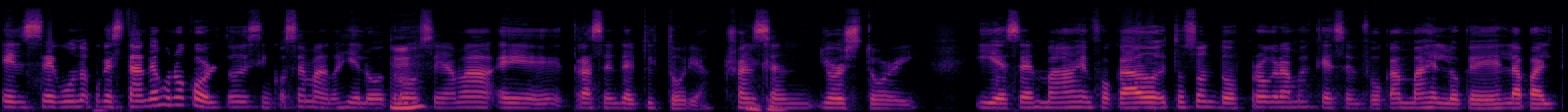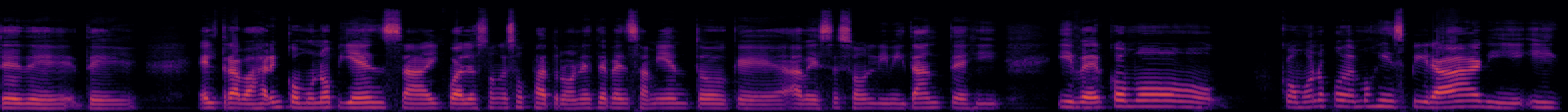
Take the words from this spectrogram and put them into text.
El segundo, porque Stand es uno corto de cinco semanas y el otro se llama eh, Trascender tu historia, Transcend Your Story. Y ese es más enfocado, estos son dos programas que se enfocan más en lo que es la parte de, de el trabajar en cómo uno piensa y cuáles son esos patrones de pensamiento que a veces son limitantes y, y ver cómo, cómo nos podemos inspirar y, y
